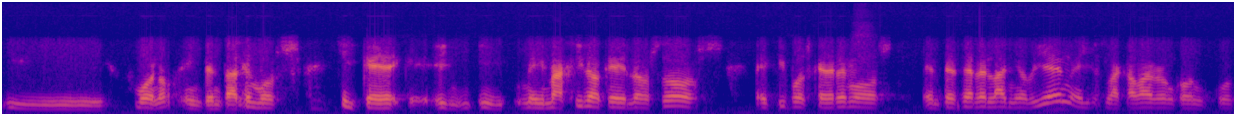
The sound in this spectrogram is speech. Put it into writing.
y bueno, intentaremos y que, que y, y me imagino que los dos equipos queremos empezar el año bien, ellos la acabaron con, con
